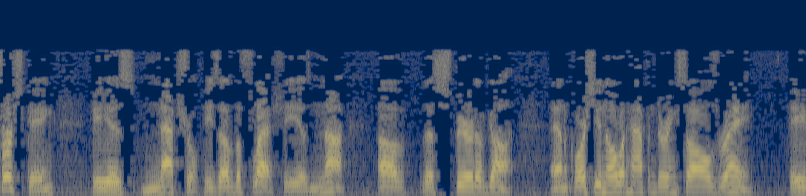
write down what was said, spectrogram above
first king. He is natural. He's of the flesh. He is not of the Spirit of God. And of course, you know what happened during Saul's reign. He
